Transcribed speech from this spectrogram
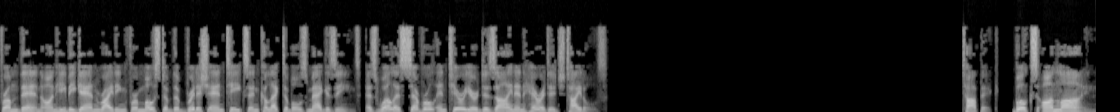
From then on he began writing for most of the British antiques and collectibles magazines, as well as several interior design and heritage titles. Topic: Books online.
